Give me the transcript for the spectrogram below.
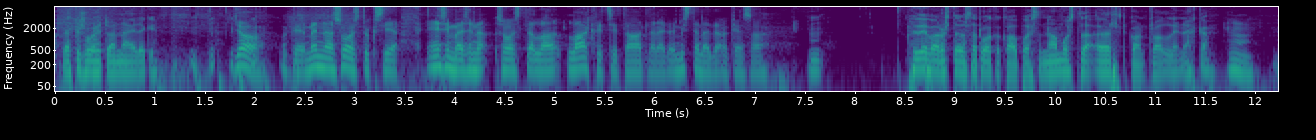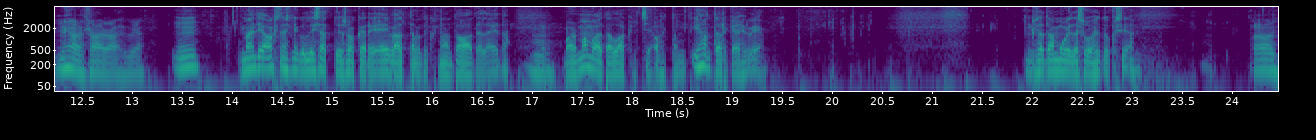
Pitäisikö suositella näitäkin? Joo, okei. Okay, mennään suosituksiin. Ensimmäisenä suositellaan lakritsitaateleita. Mistä näitä oikein saa? Mm. Hyvin varustelusta ruokakaupoista. Nämä on muista Earth Controlin ehkä. Mm. Ihan sairaan hyviä. Mm. Mä en tiedä, onko näissä niinku lisättyä sokeria, ei välttämättä, kun nämä on taateleita. Mm. Varmaan vaan jotain lakritsia ohittaa, mutta ihan tärkeä hyviä. Onko jotain muita suosituksia? Uh,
